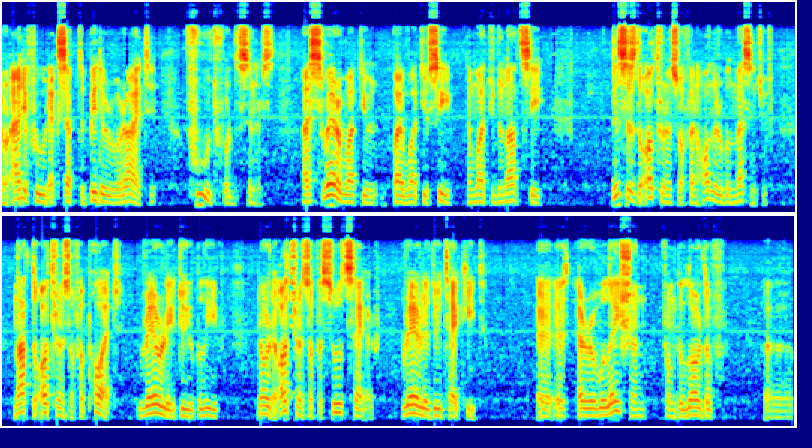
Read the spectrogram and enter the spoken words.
nor any food except the bitter variety, food for the sinners. I swear what you, by what you see, and what you do not see. This is the utterance of an honorable messenger, not the utterance of a poet. Rarely do you believe, nor the utterance of a soothsayer. Rarely do you take heed. a, a revelation from the Lord of uh,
